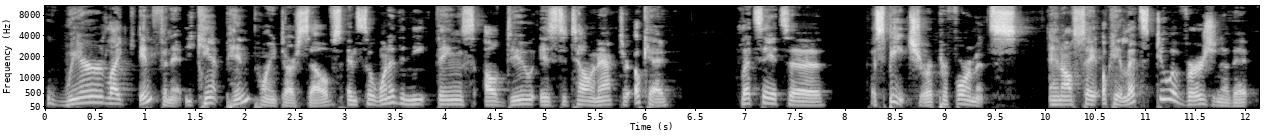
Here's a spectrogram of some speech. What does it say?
we're like infinite. You can't pinpoint ourselves. And so one of the neat things I'll do is to tell an actor, okay, let's say it's a, a speech or a performance. And I'll say, okay, let's do a version of it.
